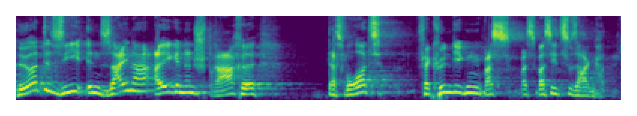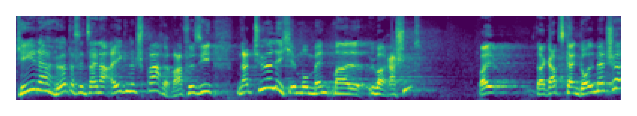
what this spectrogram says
hörte sie in seiner eigenen Sprache das Wort verkündigen, was, was, was sie zu sagen hatten. Jeder hört das in seiner eigenen Sprache. War für sie natürlich im Moment mal überraschend, weil da gab es keinen Dolmetscher,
